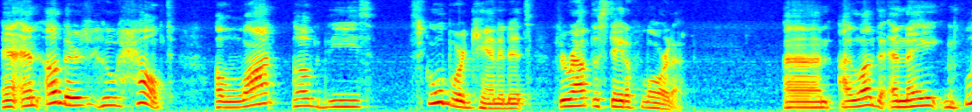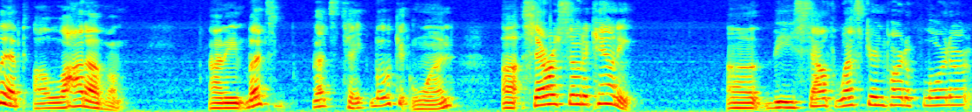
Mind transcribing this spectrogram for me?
and, and others who helped a lot of these school board candidates throughout the state of Florida and I loved it. And they flipped a lot of them. I mean, let's let's take a look at one. Uh, Sarasota County, uh, the southwestern part of Florida,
